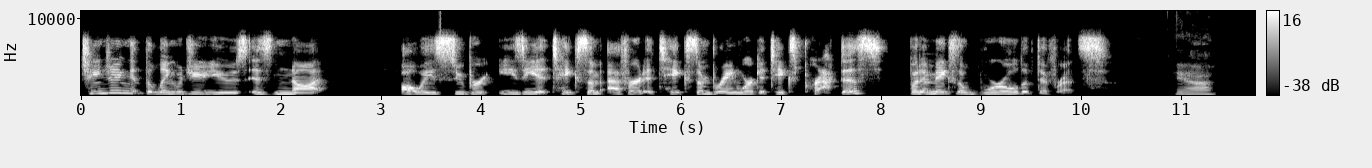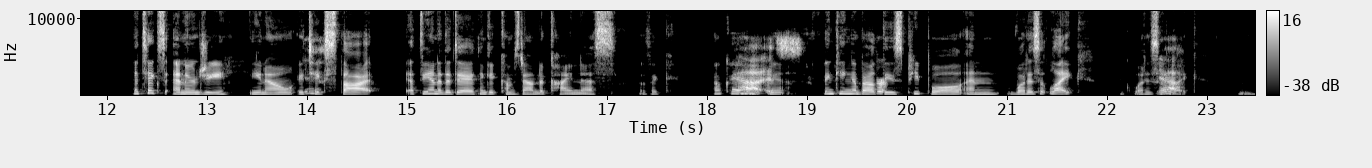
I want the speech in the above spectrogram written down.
Changing the language you use is not always super easy. It takes some effort, it takes some brain work, it takes practice, but it makes a world of difference. Yeah. It takes energy, you know, it yes. takes thought. At the end of the day, I think it comes down to kindness. It's like, okay, yeah, I'm, it's thinking about for, these people and what is it like? What is yeah. it like? Hmm.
